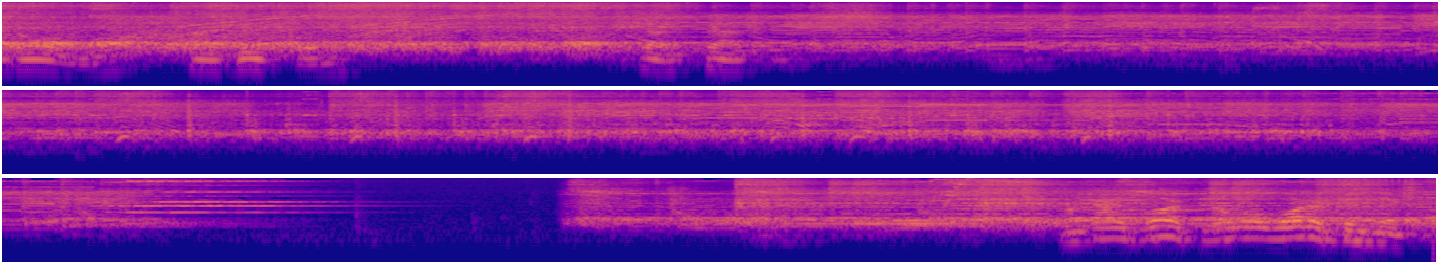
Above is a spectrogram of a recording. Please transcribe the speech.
at. So I sucks. Oh guys, look, no more water physics.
